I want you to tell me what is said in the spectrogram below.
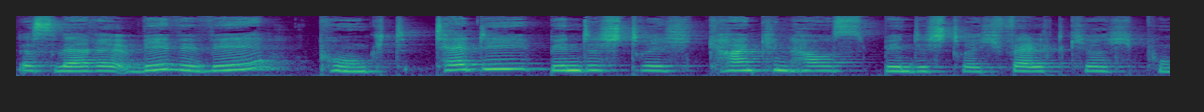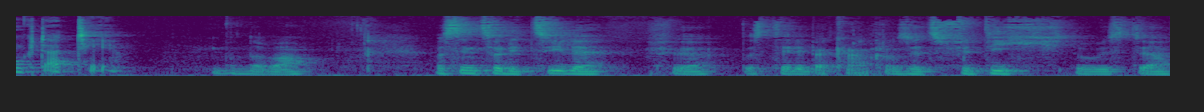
Das wäre www.teddy-krankenhaus-feldkirch.at. Wunderbar. Was sind so die Ziele für das Teddybär Krankenhaus jetzt für dich? Du bist ja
